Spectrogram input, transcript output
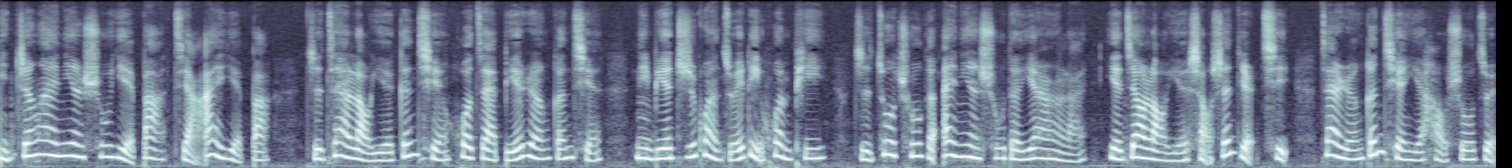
你真爱念书也罢，假爱也罢，只在老爷跟前或在别人跟前，你别只管嘴里混批，只做出个爱念书的样儿来，也叫老爷少生点儿气。”在人跟前也好说嘴，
